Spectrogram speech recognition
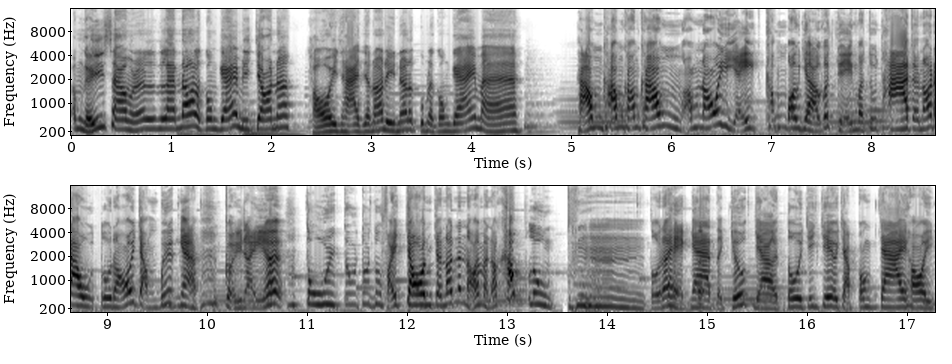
Ông nghĩ sao mà nó là nó là con gái mà đi cho nó. Thôi tha cho nó đi, nó cũng là con gái mà. Không không không không. Ông nói như vậy không bao giờ có chuyện mà tôi tha cho nó đâu. Tôi nói cho ông biết nha. Kỳ này á tôi tôi tôi tôi phải cho cho nó đến nỗi mà nó khóc luôn. Tôi nói thiệt nha từ trước giờ tôi chỉ trêu chọc con trai thôi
